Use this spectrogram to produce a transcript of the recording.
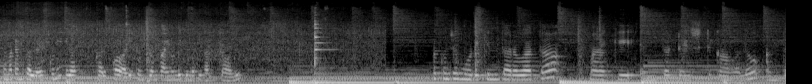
టమాటా ముక్కలు వేసుకొని ఇలా కలుపుకోవాలి. కొంచెం పైన కిందకి కలుపుకోవాలి. కొంచెం ఉడికిన తర్వాత మనకి ఎంత టేస్ట్ కావాలో అంత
